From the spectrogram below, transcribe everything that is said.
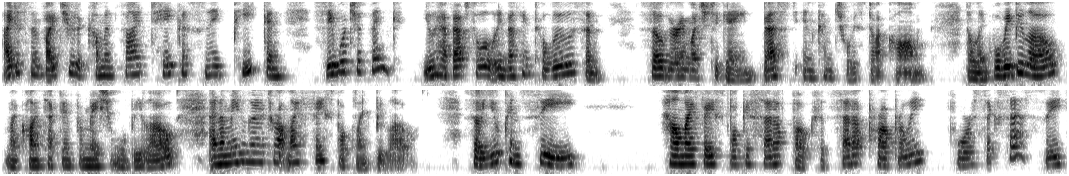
I just invite you to come inside, take a sneak peek, and see what you think. You have absolutely nothing to lose and so very much to gain. BestIncomeChoice.com. The link will be below. My contact information will be below. And I'm even going to drop my Facebook link below. So you can see how my Facebook is set up, folks. It's set up properly for success. See,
